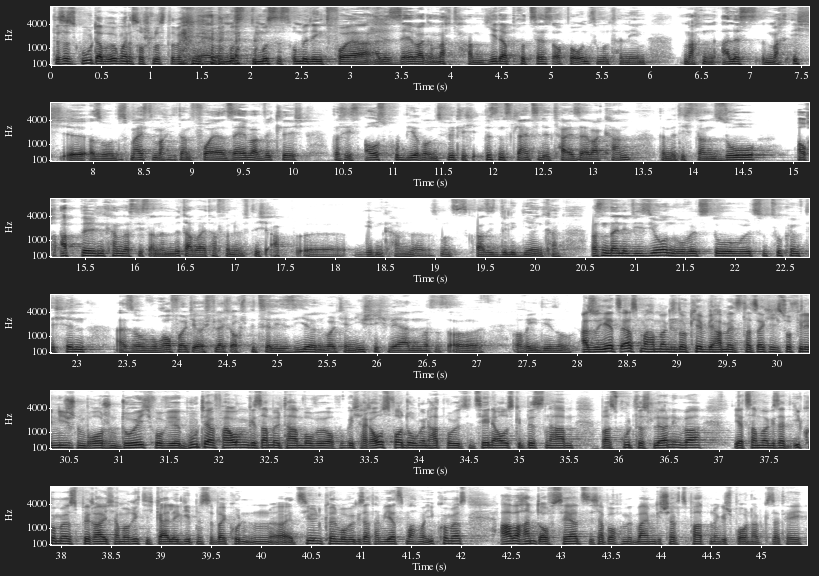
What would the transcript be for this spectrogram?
Das ist gut, aber irgendwann ist auch Schluss damit. Ja, du musst, du musst es unbedingt vorher alles selber gemacht haben. Jeder Prozess, auch bei uns im Unternehmen, machen alles, mache ich, äh, also das meiste mache ich dann vorher selber wirklich, dass ich es ausprobiere und es wirklich bis ins kleinste Detail selber kann, damit ich es dann so auch abbilden kann, dass ich es an einen Mitarbeiter vernünftig abgeben kann, ne? dass man es quasi delegieren kann. Was sind deine Visionen? Wo willst du, willst du zukünftig hin? Also worauf wollt ihr euch vielleicht auch spezialisieren? Wollt ihr nischig werden? Was ist eure eure Idee so? Also jetzt erstmal haben wir gesagt, okay, wir haben jetzt tatsächlich so viele Nischenbranchen durch, wo wir gute Erfahrungen gesammelt haben, wo wir auch wirklich Herausforderungen hatten, wo wir uns die Zähne ausgebissen haben, was gut fürs Learning war. Jetzt haben wir gesagt, E-Commerce-Bereich haben wir richtig geile Ergebnisse bei Kunden äh, erzielen können, wo wir gesagt haben, jetzt machen wir E-Commerce. Aber Hand aufs Herz, ich habe auch mit meinem Geschäftspartner gesprochen, habe gesagt, hey,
